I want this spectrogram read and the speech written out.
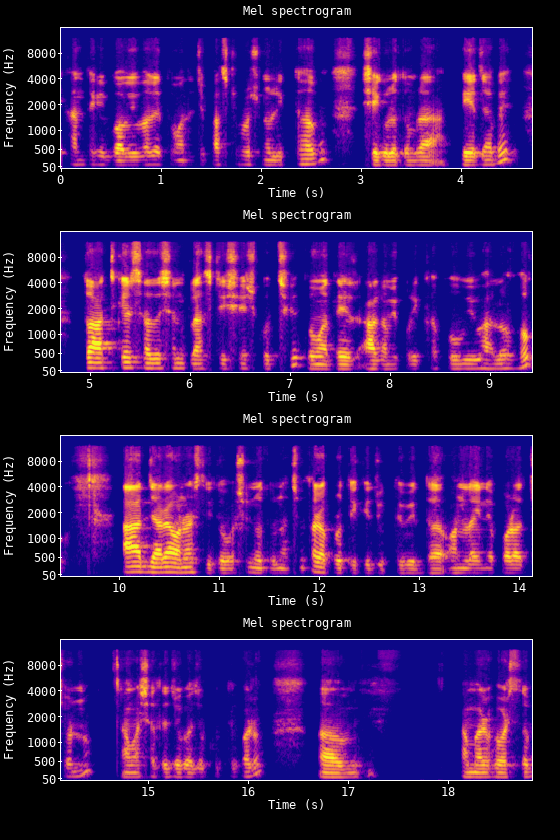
এখান থেকে গ বিভাগে তোমাদের যে পাঁচটা প্রশ্ন লিখতে হবে, সেগুলো তোমরা পেয়ে যাবে। তো আজকের সাজেশন ক্লাসটি শেষ করছে। তোমাদের আগামী পরীক্ষা খুবই ভালো হোক। আর যারা অনার্স তৃতীয় বর্ষে নতুন আছো, তারা প্রতীকী যুক্তিবিদ্যা অনলাইনে পড়ার জন্য আমার সাথে যোগাযোগ করতে পারো। আমার WhatsApp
